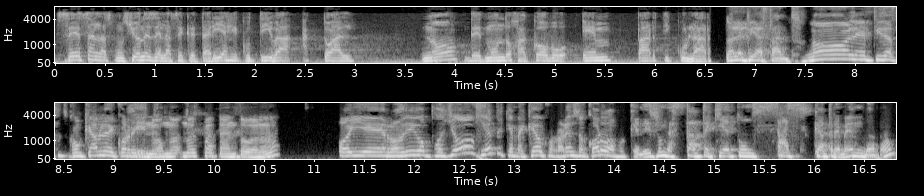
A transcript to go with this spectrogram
cesan las funciones de la Secretaría Ejecutiva actual, no de Edmundo Jacobo en particular. No le pidas tanto, no le pidas con que hable de corrido. no, no, es para tanto, ¿verdad? Oye, Rodrigo, pues yo fíjate que me quedo con Lorenzo Córdoba porque le hizo un estate quieto, un sasca tremendo, ¿no?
